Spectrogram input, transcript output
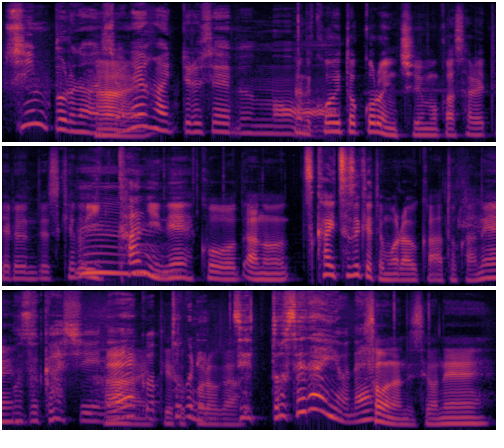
シンプルなんですよね、はい。入ってる成分も。なんでこういうところに注目はされてるんですけど、うん。いかにねこうあの使い続けてもらうかとかね。難しいね、はい。特にころが。Z 世代よね。そうなんですよね。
